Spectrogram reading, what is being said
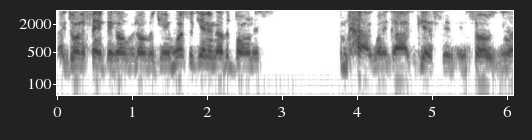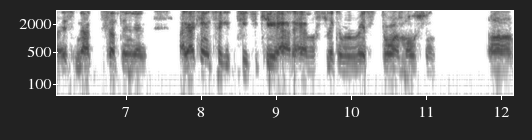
like doing the same thing over and over again. Once again, another bonus from God, one of God's gifts, and, and so you know, it's not something that like I can't take, teach a kid how to have a flick of a wrist throwing motion. Um,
